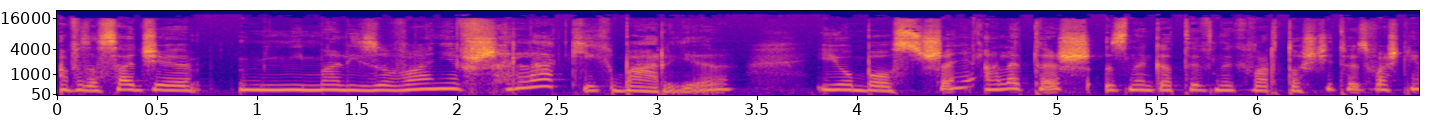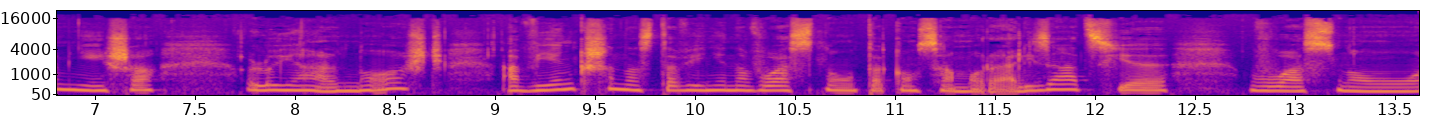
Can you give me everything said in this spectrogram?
a w zasadzie minimalizowanie wszelakich barier i obostrzeń, ale też z negatywnych wartości. To jest właśnie mniejsza lojalność, a większe nastawienie na własną taką samorealizację, własną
